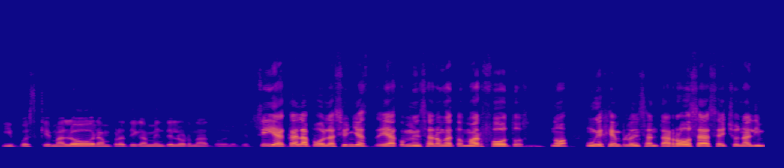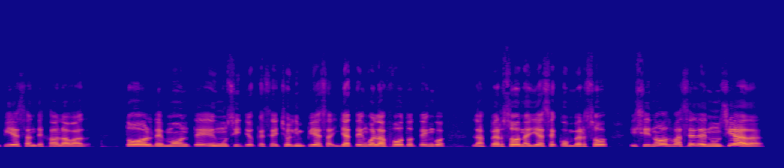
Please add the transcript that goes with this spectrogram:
y pues que malogran prácticamente el ornato de lo que Sí, acá la población ya, ya comenzaron a tomar fotos, ¿no? Un ejemplo en Santa Rosa, se ha hecho una limpieza, han dejado la todo el desmonte en un sitio que se ha hecho limpieza, ya tengo la foto, tengo las personas, ya se conversó, y si no, va a ser denunciada.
